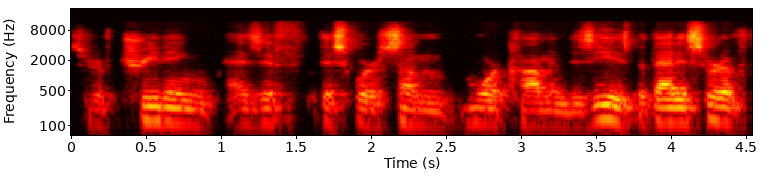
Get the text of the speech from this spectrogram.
sort of treating as if this were some more common disease but that is sort of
